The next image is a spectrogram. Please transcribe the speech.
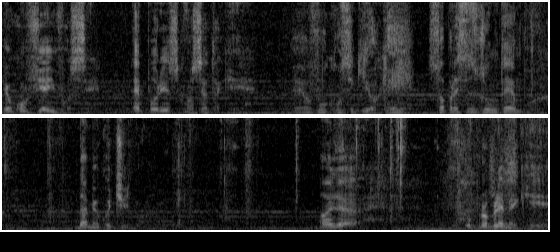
eu confiei em você. É por isso que você está aqui. Eu vou conseguir, ok? Só preciso de um tempo. Dá-me um cutilho. Olha, o problema é que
